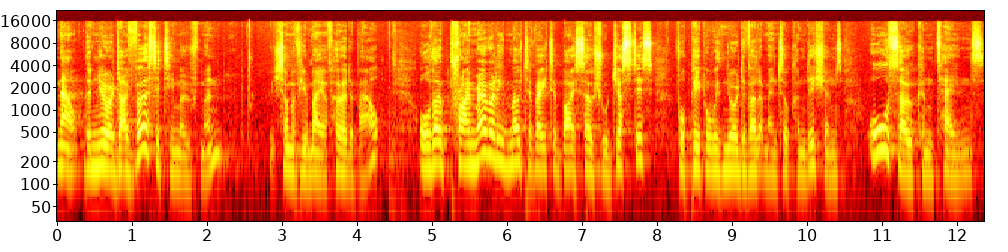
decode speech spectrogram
Now, the neurodiversity movement, which some of you may have heard about, although primarily motivated by social justice for people with neurodevelopmental conditions, also contains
